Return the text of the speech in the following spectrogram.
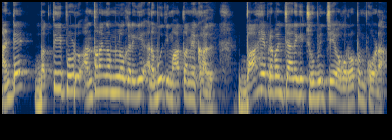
అంటే భక్తి ఇప్పుడు అంతరంగంలో కలిగే అనుభూతి మాత్రమే కాదు బాహ్య ప్రపంచానికి చూపించే ఒక రూపం కూడా.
